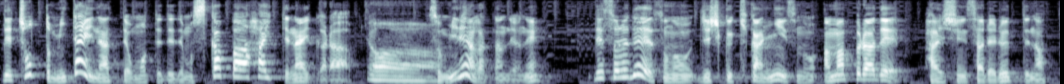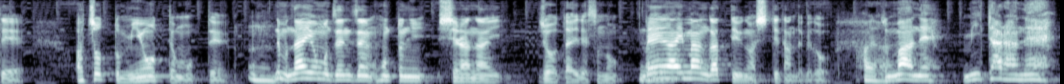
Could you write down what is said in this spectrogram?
でちょっと見たいなって思っててでもスカパー入ってないからそう見れなかったんだよね。でそれでその自粛期間にそのアマプラで配信されるってなってあちょっと見ようって思って、うん。でも内容も全然本当に知らない状態でその恋愛漫画っていうのは知ってたんだけど、はいはい。まあね見たらね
